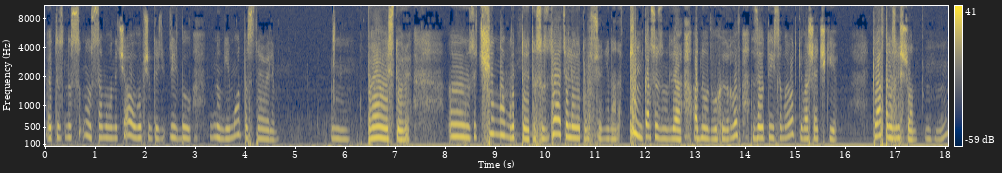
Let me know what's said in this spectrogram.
Это ну, с самого начала, в общем-то, здесь был, ну, геймод поставили. Правила истории. Э, зачем нам вот это? Создатели, это все не надо. Карта создана для одного-двух игроков. Золотые самородки, ваши очки. Крафт разрешен. Угу.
